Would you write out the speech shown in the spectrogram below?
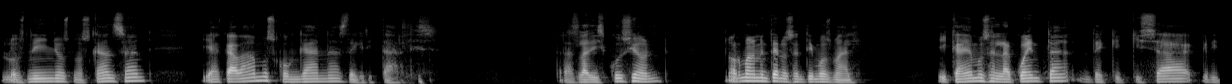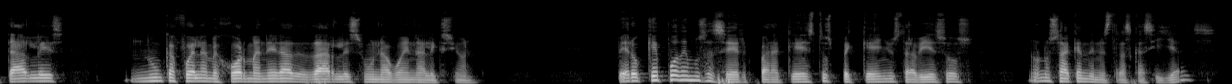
Los niños nos cansan y acabamos con ganas de gritarles. Tras la discusión, normalmente nos sentimos mal y caemos en la cuenta de que quizá gritarles nunca fue la mejor manera de darles una buena lección. Pero ¿qué podemos hacer para que estos pequeños traviesos no nos saquen de nuestras casillas?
